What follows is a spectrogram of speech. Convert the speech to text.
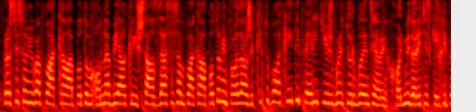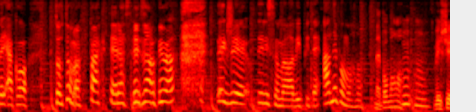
Proste som iba plakala, potom on nabíjal kryštál, zase som plakala, potom mi povedal, že keď tu bola Katy Perry, tiež boli turbulencie, hovorím, choď mi do reti s Katy Perry, ako toto ma fakt teraz nezaujíma. Takže vtedy som mala vypité. A nepomohlo. Nepomohlo? Mm-mm. Vieš,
